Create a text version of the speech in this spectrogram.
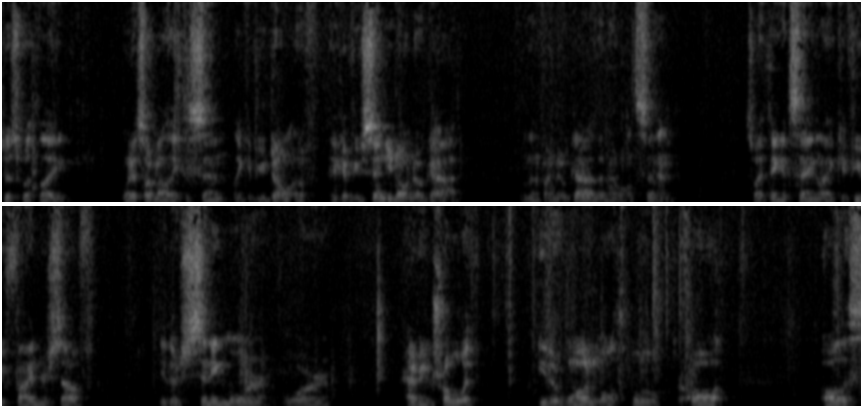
Just with like when it's talking about like the sin, like if you don't, if, like if you sin, you don't know God. Well, then if I know God, then I won't sin. So I think it's saying like if you find yourself either sinning more or having trouble with either one, multiple, or all, all this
